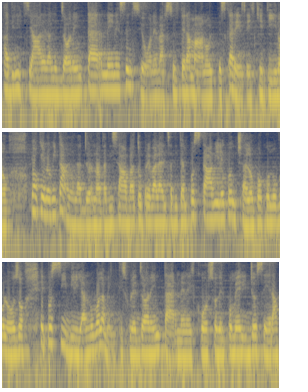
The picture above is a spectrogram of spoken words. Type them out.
ad iniziare dalle zone interne in estensione verso il Teramano, il Pescarese e il Chietino. Poche novità nella giornata di sabato, prevalenza di tempo stabile con cielo poco nuvoloso e possibili annuvolamenti sulle zone interne nel corso del pomeriggio sera.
